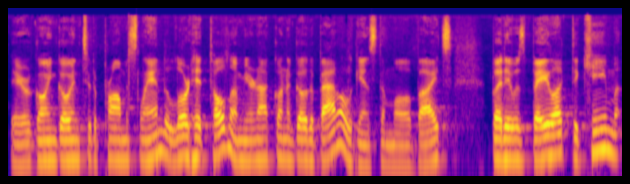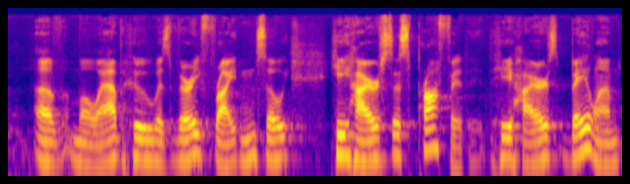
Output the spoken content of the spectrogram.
They were going to go into the promised land. The Lord had told them, You're not going to go to battle against the Moabites. But it was Balak, the king of Moab, who was very frightened. So he hires this prophet. He hires Balaam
